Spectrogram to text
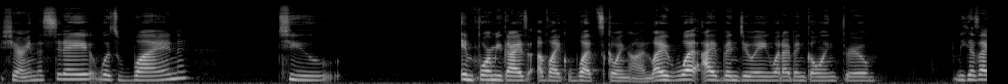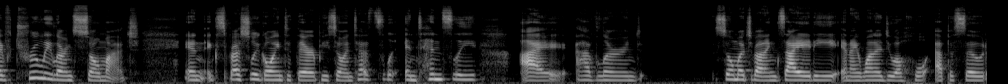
sharing this today was one to inform you guys of like what's going on, like what I've been doing, what I've been going through because I've truly learned so much. And especially going to therapy so intensely, intensely I have learned so much about anxiety and I want to do a whole episode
